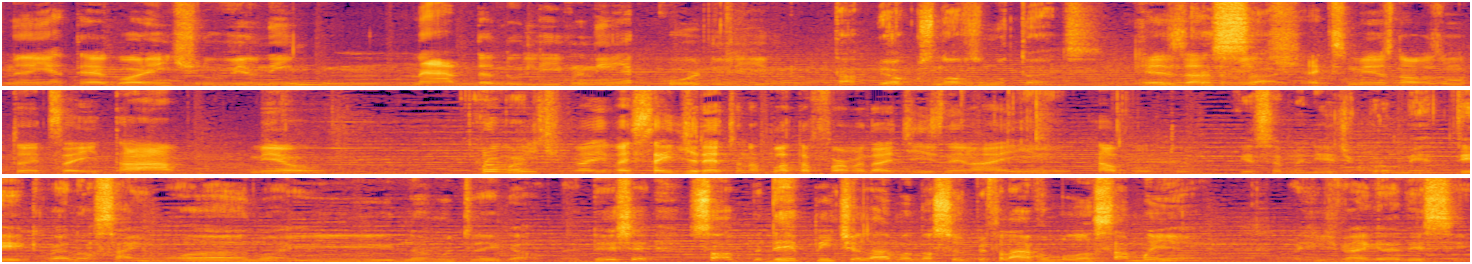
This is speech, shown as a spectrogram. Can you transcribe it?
né? E até agora a gente não viu nem nada do livro, nem a cor do livro. Tá pior que os Novos Mutantes. Exatamente. X-Men os Novos Mutantes aí tá, meu, provavelmente vai, vai sair direto na plataforma da Disney lá e acabou tudo. Porque essa mania de prometer que vai lançar em um ano aí não é muito legal, né? Deixa. Só de repente lá mandar seu e falar, ah, vamos lançar amanhã. A gente vai agradecer.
